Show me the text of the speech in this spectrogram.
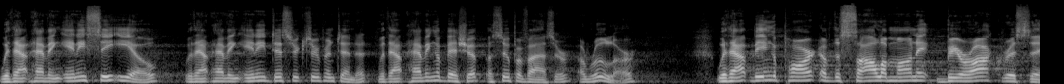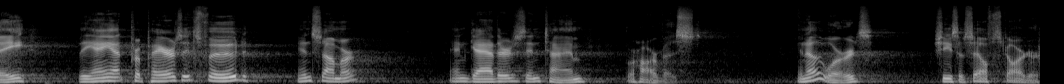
without having any CEO, without having any district superintendent, without having a bishop, a supervisor, a ruler, without being a part of the Solomonic bureaucracy, the ant prepares its food in summer and gathers in time for harvest. In other words, she's a self starter.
